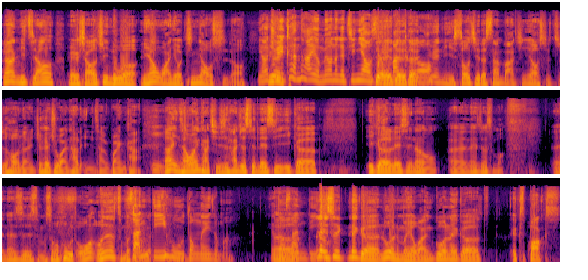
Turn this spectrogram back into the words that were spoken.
那你只要每个小游戏，如果你要玩有金钥匙的哦，你要去看它有没有那个金钥匙。对对对，因为你收集了三把金钥匙之后呢，你就可以去玩它的隐藏关卡。嗯，然后隐藏关卡其实它就是类似一个一个类似那种呃，那叫什么？呃，那是什么什么互动？我我那怎么讲？三 D 互动那一种吗？有到三 D？呃，类似那个，如果你们有玩过那个 Xbox。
